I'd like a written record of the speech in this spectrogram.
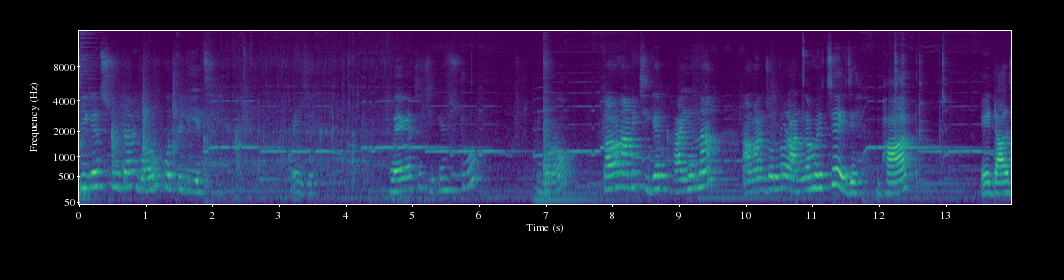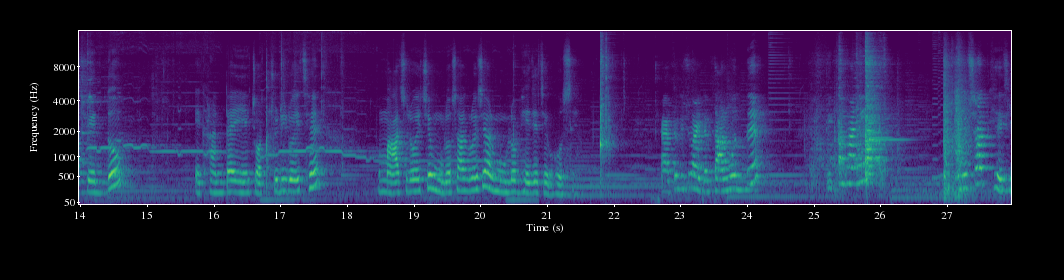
চিকেন স্টুটা আমি গরম করতে দিয়েছি। এই যে। হয়ে গেছে চিকেন স্টু গরম কারণ আমি চিকেন খাইও না, আমার জন্য রান্না হয়েছে এই যে ভাত, এই ডাল সেদ্ধ, এখানটায় এ চচ্চড়ি রয়েছে, মাছ রয়েছে, মূলো শাক রয়েছে, আর মূলো ভেজেছে ঘষে। এত কিছু আইটেম তার মধ্যে একটুখানি প্রসাদ খেয়েছি,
